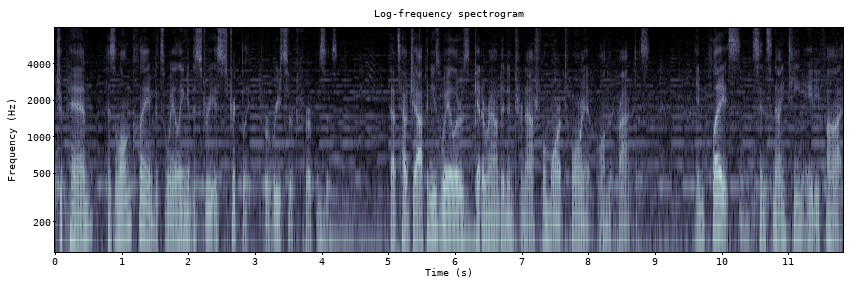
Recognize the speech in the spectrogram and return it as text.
Japan has long claimed its whaling industry is strictly for research purposes. That's how Japanese whalers get around an international moratorium on the practice in place since 1985.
